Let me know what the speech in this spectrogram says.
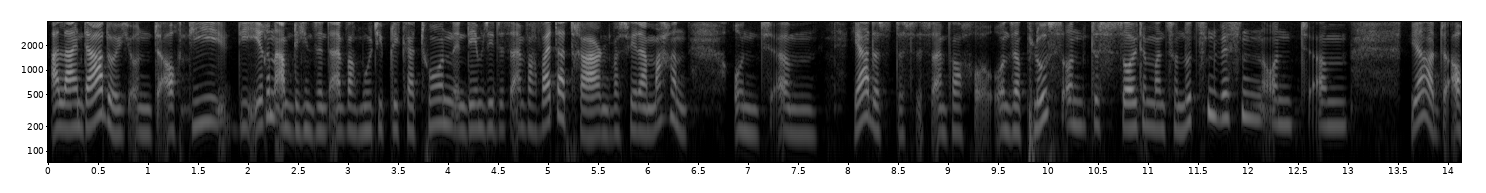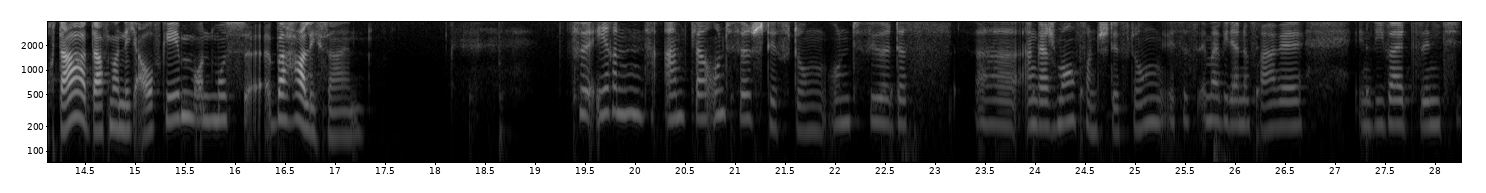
allein dadurch und auch die, die Ehrenamtlichen sind einfach Multiplikatoren, indem sie das einfach weitertragen, was wir da machen. Und ähm, ja, das, das ist einfach unser Plus und das sollte man zu nutzen wissen. Und ähm, ja, auch da darf man nicht aufgeben und muss äh, beharrlich sein. Für Ehrenamtler und für Stiftungen und für das äh, Engagement von Stiftungen ist es immer wieder eine Frage, inwieweit sind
